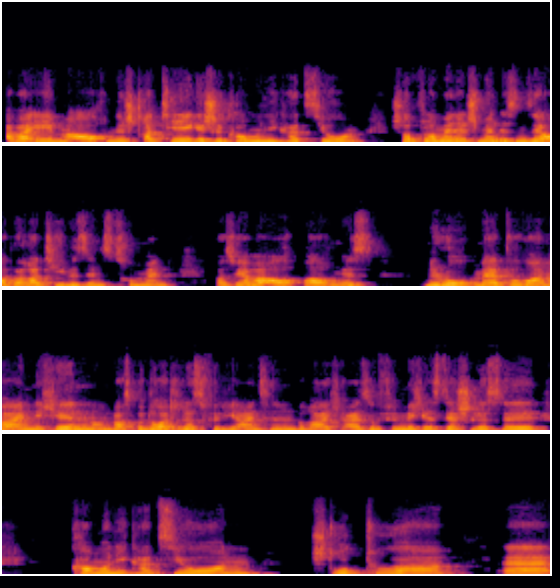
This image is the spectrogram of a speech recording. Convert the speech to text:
aber eben auch eine strategische Kommunikation. Shopfloor Management ist ein sehr operatives Instrument. Was wir aber auch brauchen, ist eine Roadmap. Wo wollen wir eigentlich hin? Und was bedeutet das für die einzelnen Bereiche? Also für mich ist der Schlüssel Kommunikation, Struktur, äh,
